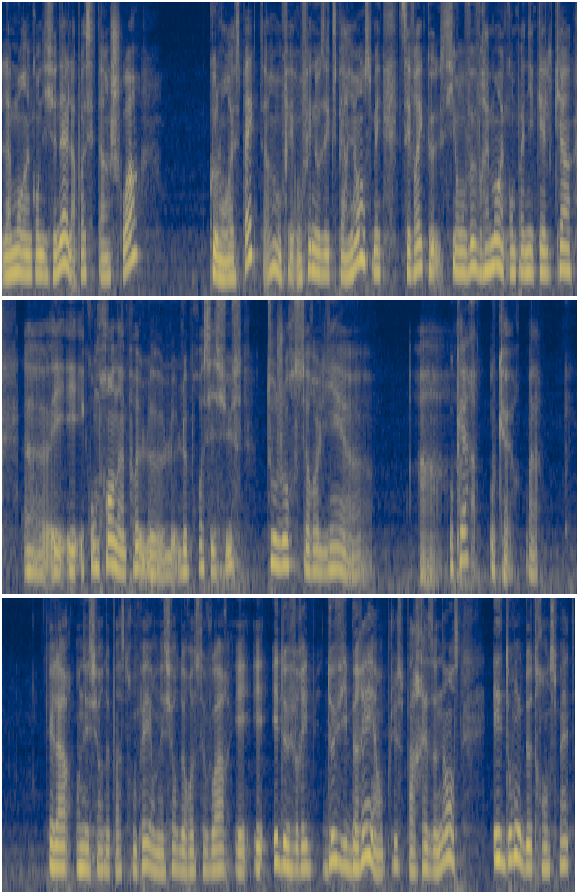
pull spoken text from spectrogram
l'amour inconditionnel. Après, c'est un choix que l'on respecte, hein, on, fait, on fait nos expériences, mais c'est vrai que si on veut vraiment accompagner quelqu'un euh, et, comprendre un peu le, processus, toujours se relier euh, au cœur. au cœur, voilà. Et là, on est sûr de ne pas se tromper, on est sûr de recevoir et, et de, de, vibrer en plus par résonance, et donc de transmettre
